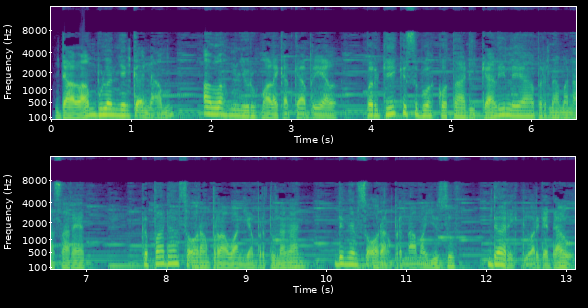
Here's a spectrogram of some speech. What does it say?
Dalam bulan yang keenam, Allah menyuruh malaikat Gabriel pergi ke sebuah kota di Galilea bernama Nazaret kepada seorang perawan yang bertunangan dengan seorang bernama Yusuf dari keluarga Daud.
